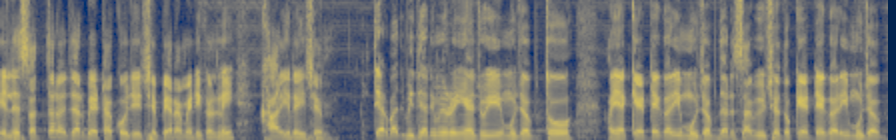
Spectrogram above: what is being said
એટલે સત્તર હજાર બેઠકો જે છે પેરામેડિકલની ખાલી રહી છે. ત્યારબાદ વિદ્યાર્થી મિત્રો અહીંયા જોઈએ મુજબ તો અહીંયા કેટેગરી મુજબ દર્શાવ્યું છે, તો કેટેગરી મુજબ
